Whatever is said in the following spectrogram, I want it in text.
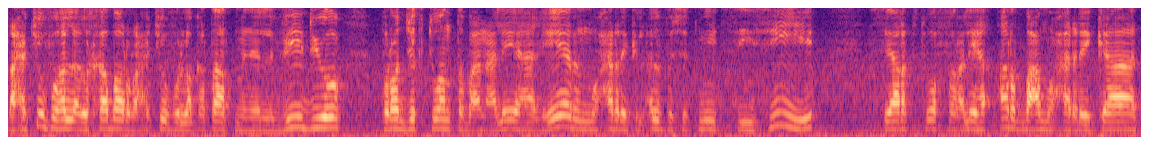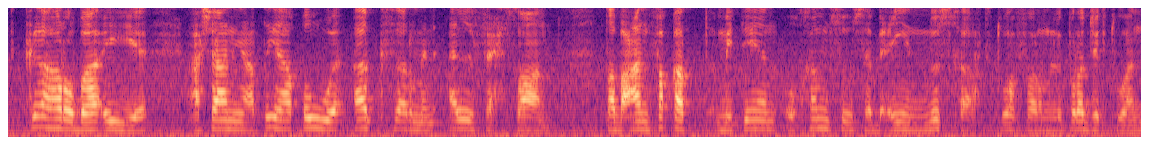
راح تشوفوا هلأ الخبر راح تشوفوا لقطات من الفيديو. Project 1 طبعا عليها غير المحرك ال 1600 سي سي. السيارة بتتوفر عليها أربع محركات كهربائية عشان يعطيها قوة أكثر من ألف حصان. طبعا فقط 275 نسخة راح تتوفر من ال Project 1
